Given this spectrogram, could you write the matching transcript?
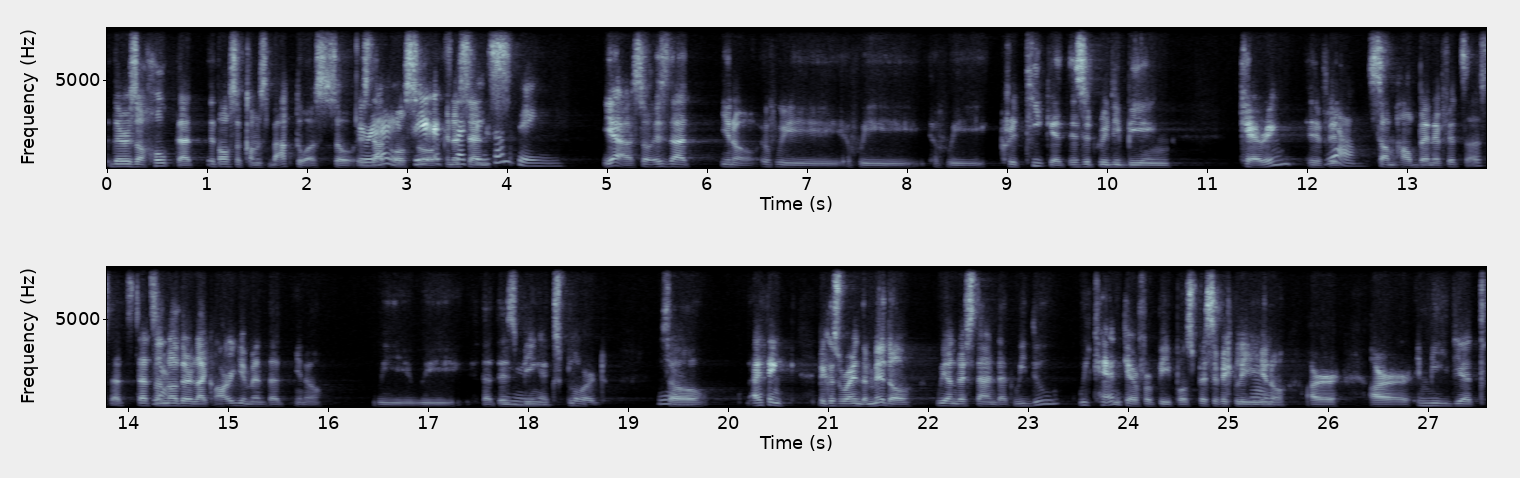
there's a hope that it also comes back to us. So is right that also so in a sense? something Yeah. So is that you know if we if we if we critique it, is it really being caring if Yeah. it somehow benefits us that's that's Yeah. another like argument that you know we we that is being Mhm. explored Yeah. so i think because we're in the middle we understand that we do we can care for people specifically you know our our immediate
